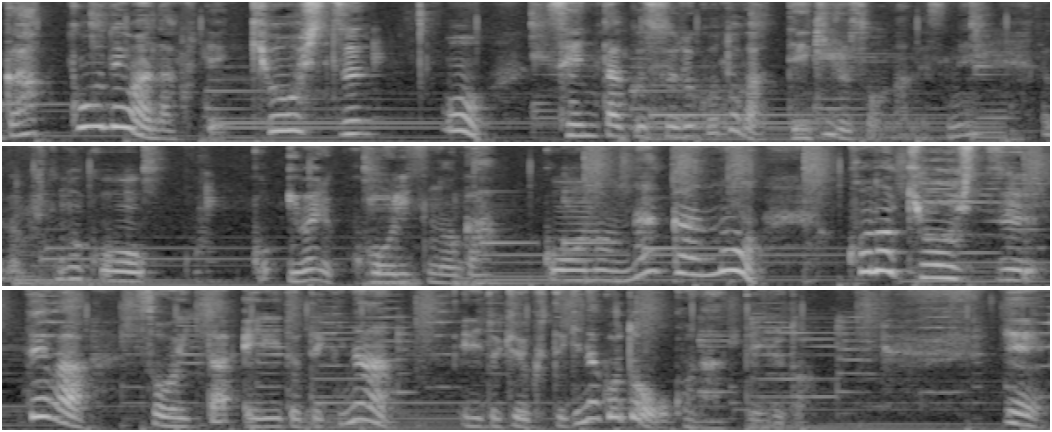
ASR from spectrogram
学校ではなくて教室を選択することができるそうなんですね。だから普通のこういわゆる公立の学校の中のこの教室ではそういったエリート的なエリート教育的なことを行っていると。で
